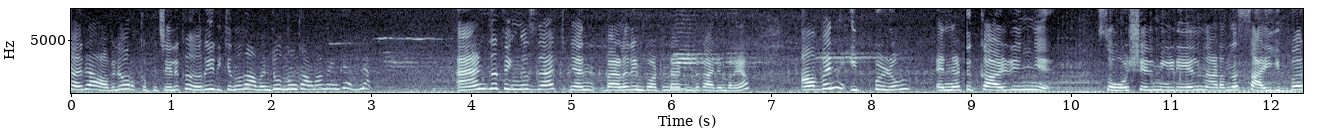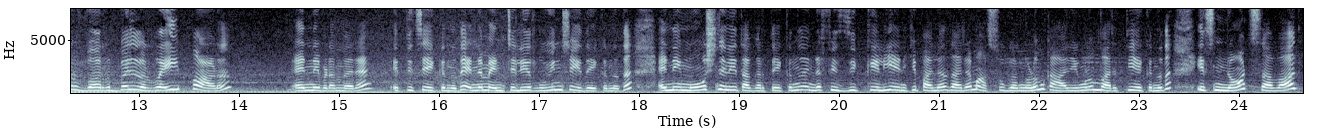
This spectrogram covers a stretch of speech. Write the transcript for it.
ഞാൻ രാവിലെ ഉറക്കപ്പിച്ചതിൽ കയറിയിരിക്കുന്നത് അവന്റെ ഒന്നും കാണാൻ വേണ്ടിയല്ല and the thing is that ഞാൻ വളരെ ഇമ്പോർട്ടന്റ് ആയിട്ടുള്ളൊരു കാര്യം പറയാം. അവൻ ഇപ്പോഴും എന്നിട്ട് കഴിഞ്ഞ് സോഷ്യൽ മീഡിയയിൽ നടന്ന സൈബർ വെർബൽ റേപ്പാണ് എന്നെ ഇവിടം വരെ എത്തിച്ചേക്കുന്നത്. എന്നെ മെന്റലി റൂയിൻ ചെയ്തേക്കുന്നത്. എന്നെ ഇമോഷണലി തകർത്തേക്കുന്നത്. എന്റെ ഫിസിക്കലി എനിക്ക് പലതരം അസുഖങ്ങളും കാര്യങ്ങളും വരുത്തിയേക്കുന്നത്. ഇറ്റ്സ് നോട്ട് സവാദ്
